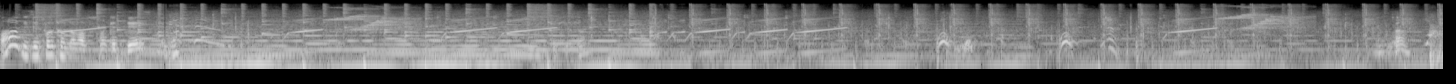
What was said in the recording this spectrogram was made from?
Oh, des étoiles comme dans la 64 DS. très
